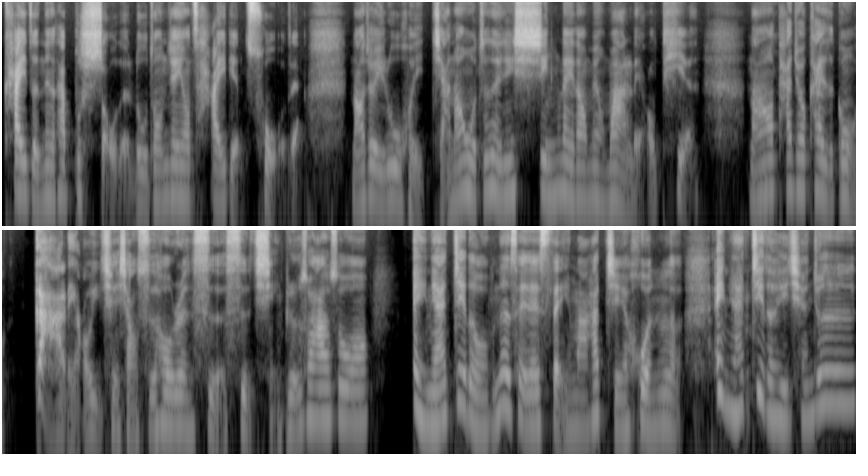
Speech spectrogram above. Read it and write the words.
开着那个他不熟的路，中间又差一点错这样，然后就一路回家。然后我真的已经心累到没有办法聊天，然后他就开始跟我尬聊以前小时候认识的事情，比如说他说。哎、你还记得我们那谁谁谁吗？他结婚了。哎、你还记得以前就是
